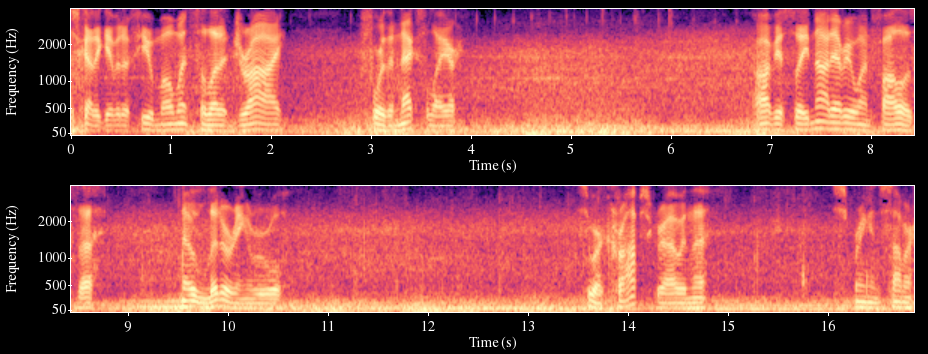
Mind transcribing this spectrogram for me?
Just got to give it a few moments to let it dry for the next layer. Obviously, not everyone follows the no littering rule. This is where crops grow in the spring and summer.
